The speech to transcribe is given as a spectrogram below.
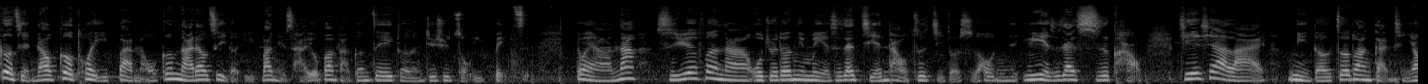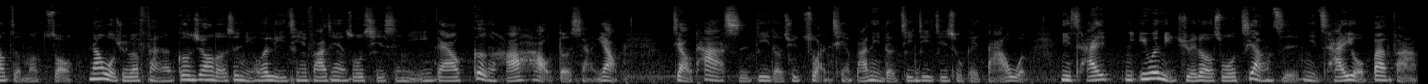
各减掉，各退一半嘛。我各拿掉自己的一半，你才有办法跟这一个人继续走一辈子。对啊，那十月份呢、我觉得你们也是在检讨自己的时候，你你也是在思考接下来你的这段感情要怎么走。那我觉得反而更重要的是，你会厘清发现说，其实你应该要更好好的想要脚踏实地的去赚钱，把你的经济基础给打稳，你才你因为你觉得说这样子，你才有办法。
